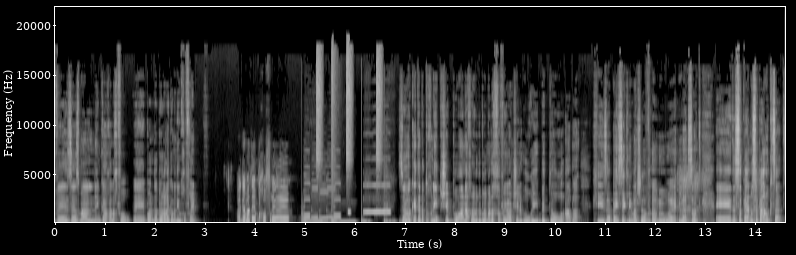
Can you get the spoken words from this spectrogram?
וזה הזמן אם ככה לחפור uh, בוא נדבר על הגמדים חופרים. הגמדים חופרים. זהו הקטע בתוכנית שבו אנחנו מדברים על החוויות של אורי בתור אבא כי זה בייסקלי מה שעברנו uh, לעשות. תספר לנו ספר לנו קצת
